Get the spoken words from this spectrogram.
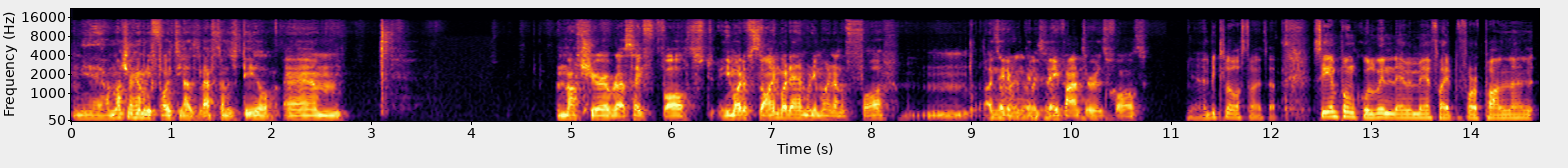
yeah, I'm not sure how many fights he has left on his deal. Um, I'm not sure, but I'd say false. He might have signed by then, but he might not have fought. Mm, I'd say No, the, safe answer is false. yeah, it'll be close to it. so. CM Punk will win an MMA fight before Paul Nal-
